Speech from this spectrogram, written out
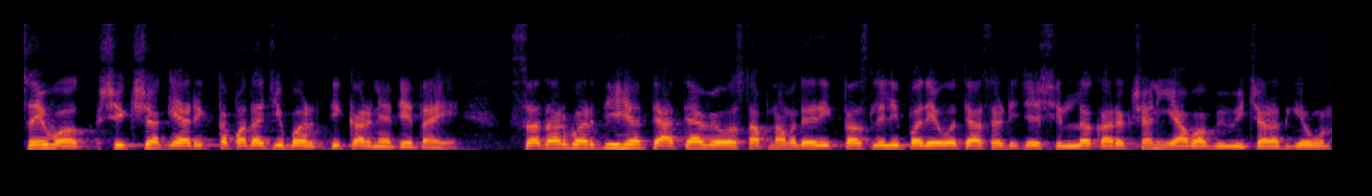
सेवक शिक्षक या रिक्त पदाची भरती करण्यात येत आहे. सदर भरती ही त्या त्या व्यवस्थापनामध्ये रिक्त असलेली पदे व त्यासाठीचे शिल्लक आरक्षण याबाबी विचारात घेऊन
